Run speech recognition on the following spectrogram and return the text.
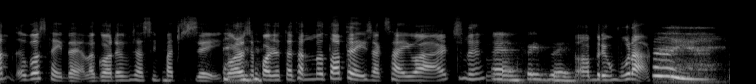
Ah, Eu gostei dela, agora eu já simpatizei. Agora já pode até estar no meu top 3, já que saiu a arte, né? É, pois é. Abriu um buraco.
